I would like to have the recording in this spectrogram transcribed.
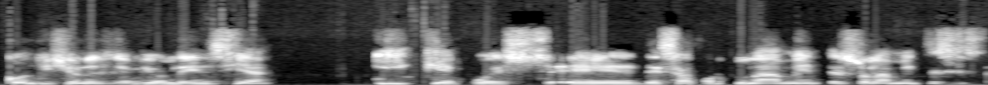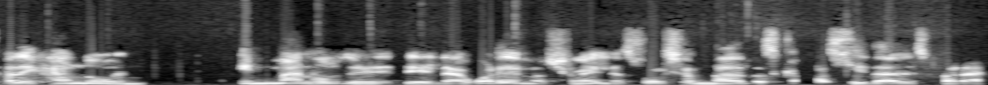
condiciones de violencia y que pues eh, desafortunadamente solamente se está dejando en, en manos de, de, la Guardia Nacional y las Fuerzas Armadas las capacidades para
